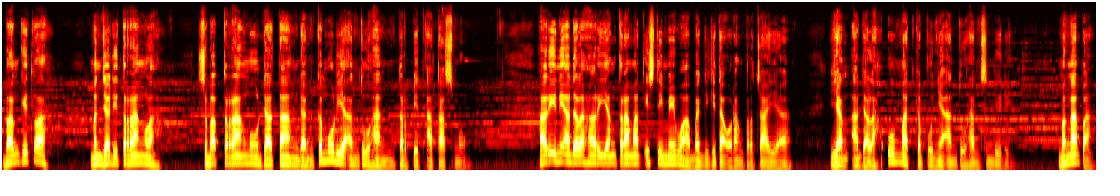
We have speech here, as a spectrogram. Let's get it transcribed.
Bangkitlah, menjadi teranglah, sebab terangmu datang dan kemuliaan Tuhan terbit atasmu. Hari ini adalah hari yang teramat istimewa bagi kita orang percaya, yang adalah umat kepunyaan Tuhan sendiri. Mengapa?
